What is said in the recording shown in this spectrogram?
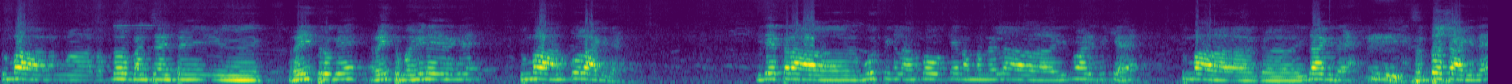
ತುಂಬಾ ನಮ್ಮ ಕೊತ್ತೂರು ಪಂಚಾಯತಿ ರೈತರಿಗೆ, ರೈತ ಮಹಿಳೆಯರಿಗೆ ತುಂಬಾ ಅನುಕೂಲ ಆಗಿದೆ. ಇದೇ ತರ ಮೂರು ತಿಂಗಳ ಅನುಭವಕ್ಕೆ ನಮ್ಮನ್ನೆಲ್ಲ ಇದು ಮಾಡಿದ್ದಕ್ಕೆ ತುಂಬಾ ಇದಾಗಿದೆ. ಸಂತೋಷ ಆಗಿದೆ.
